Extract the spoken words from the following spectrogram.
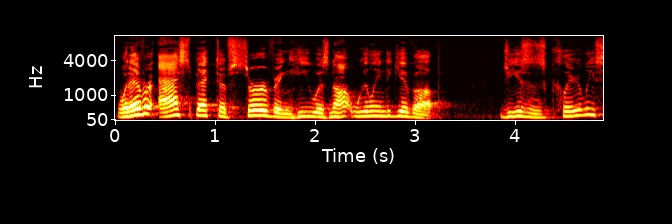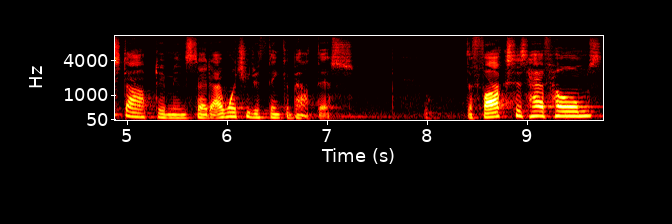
Whatever aspect of serving he was not willing to give up, Jesus clearly stopped him and said, I want you to think about this. The foxes have homes,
